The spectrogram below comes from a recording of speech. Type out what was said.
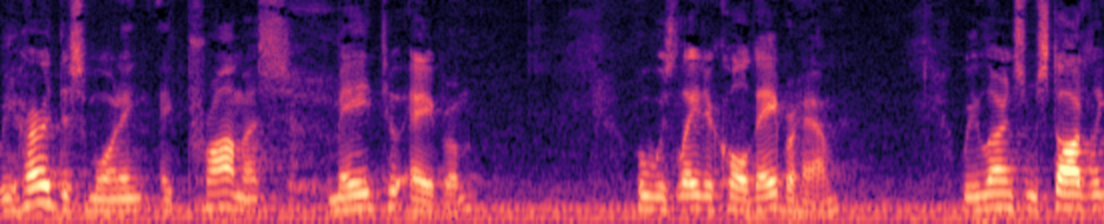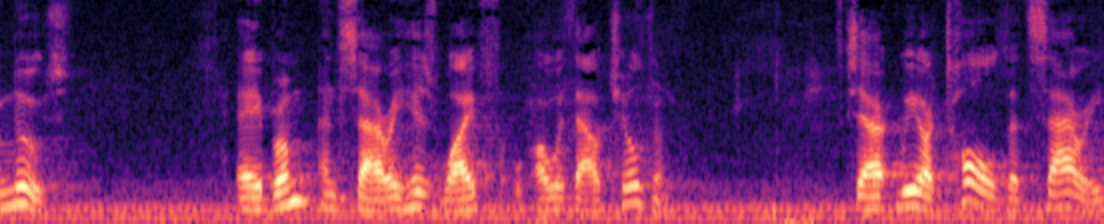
We heard this morning a promise made to Abram, who was later called Abraham. We learned some startling news. Abram and Sarai, his wife, are without children. We are told that Sarai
